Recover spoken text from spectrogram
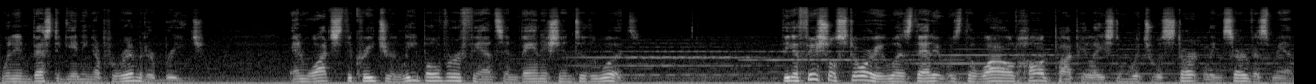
when investigating a perimeter breach and watched the creature leap over a fence and vanish into the woods. The official story was that it was the wild hog population which was startling servicemen.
